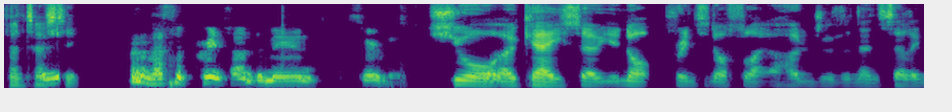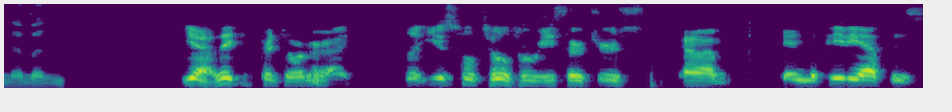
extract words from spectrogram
Fantastic. That's a print on demand service. Sure. Okay. So you're not printing off like a hundred and then selling them, and yeah, they just print order. Right? It's a useful tool for researchers. Um, and the PDF is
